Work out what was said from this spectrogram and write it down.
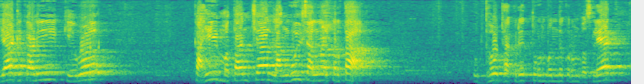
या ठिकाणी केवळ काही मतांच्या लांगूल चालना करता उद्धव ठाकरे तोंड बंद करून बसले आहेत.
